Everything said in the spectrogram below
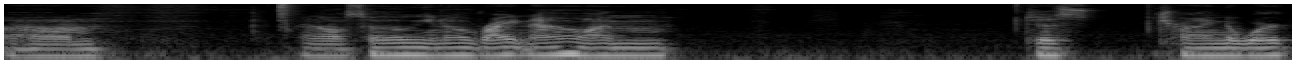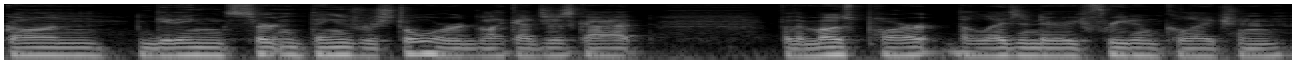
Um, and also, you know, right now I'm just trying to work on getting certain things restored. Like I just got, for the most part, the Legendary Freedom Collection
